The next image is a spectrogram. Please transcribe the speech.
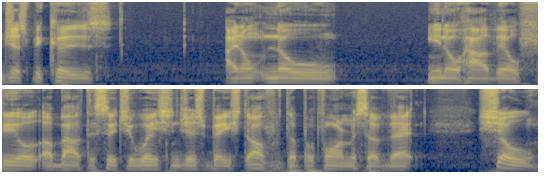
just because I don't know, you know, how they'll feel about the situation just based off of the performance of that show.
